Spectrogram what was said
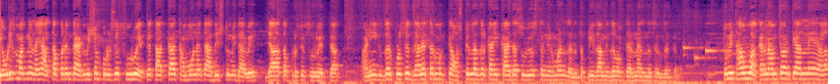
एवढीच मागणी नाही आतापर्यंत ऍडमिशन प्रोसेस सुरू आहेत. त्या तात्काळ थांबवण्याचे आदेश तुम्ही द्यावेत ज्या आता प्रोसेस सुरू आहेत त्या. आणि जर प्रोसेस झाल्या तर मग त्या हॉस्टेलला जर काही कायदा सुव्यवस्था निर्माण झालं तर प्लीज आम्ही जबाबदार नाही नसेल जर त्याला तुम्ही थांबवा कारण आमच्यावरती अन्याय हा.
